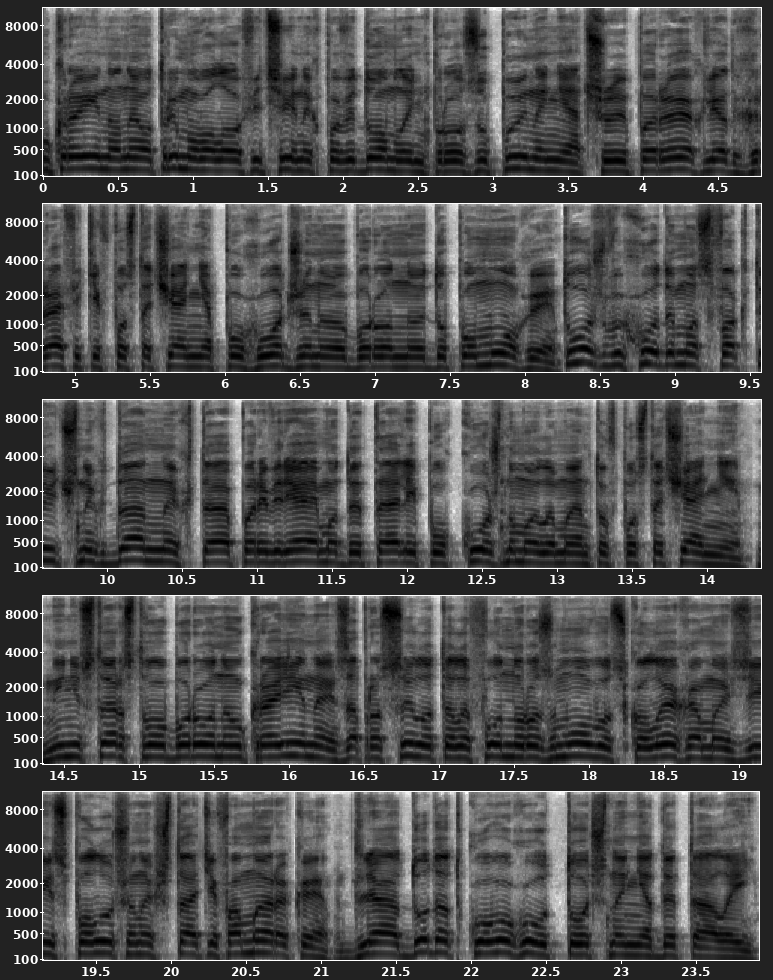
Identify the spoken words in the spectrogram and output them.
Україна не отримувала офіційних повідомлень про зупинення чи перегляд графіків постачання погодженої оборонної допомоги. Тож виходимо з фактичних даних та перевіряємо деталі по кожному елементу в постачанні. Міністерство оборони України запросило телефонну розмову з колегами зі Сполучених Штатів Америки для додаткового уточнення деталей.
